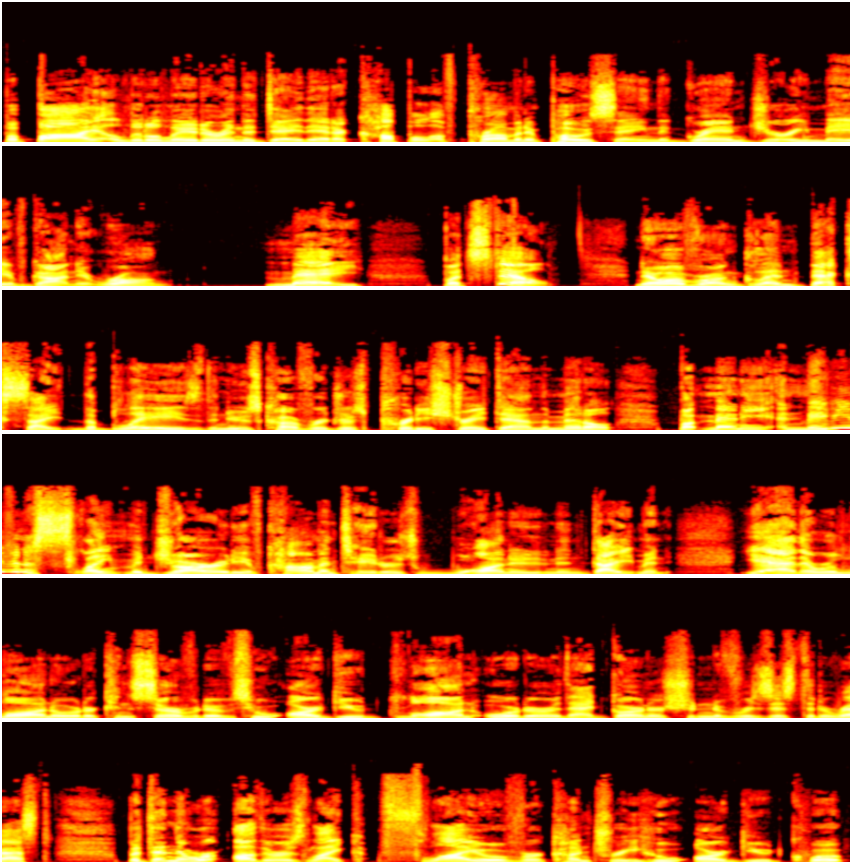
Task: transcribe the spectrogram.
but by a little later in the day, they had a couple of prominent posts saying the grand jury may have gotten it wrong. May, but still, now, over on Glenn Beck's site, The Blaze, the news coverage was pretty straight down the middle, but many, and maybe even a slight majority of commentators wanted an indictment. Yeah, there were law and order conservatives who argued law and order that Garner shouldn't have resisted arrest, but then there were others like Flyover Country who argued, quote,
